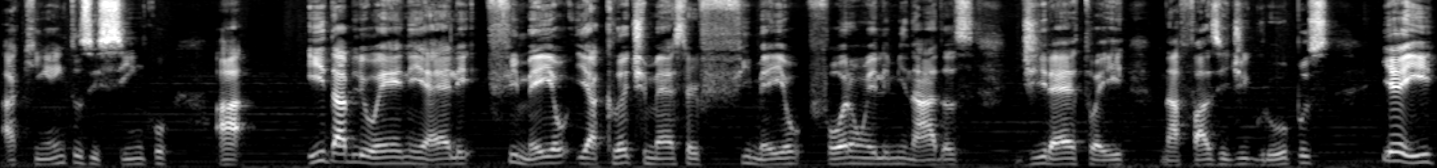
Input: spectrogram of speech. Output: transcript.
a 505, a IWNL Female e a Clutch Master Female foram eliminadas direto aí na fase de grupos. E aí,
